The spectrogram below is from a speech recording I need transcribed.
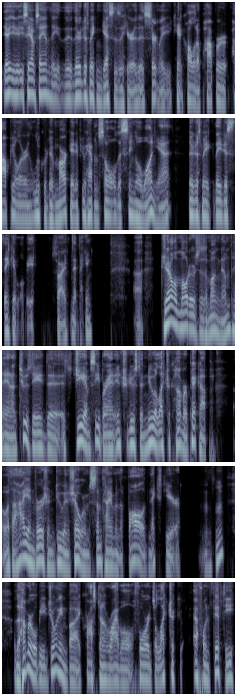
Yeah, you, you see what I'm saying? They, they they're just making guesses here. It's certainly you can't call it a popular popular and lucrative market if you haven't sold a single one yet. They're just make they just think it will be. Sorry, nitpicking. Uh, General Motors is among them, and on Tuesday, the its GMC brand introduced a new electric Hummer pickup with a high-end version due in showrooms sometime in the fall of next year. hmm The Hummer will be joined by crosstown rival Ford's electric F-150,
